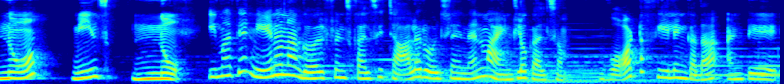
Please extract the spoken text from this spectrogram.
నో మీన్స్ నో ఈ మధ్య నేను నా గర్ల్ ఫ్రెండ్స్ కలిసి చాలా రోజులైందని మా ఇంట్లో కలిసాం. వాట్ ఫీలింగ్ కదా! అంటే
